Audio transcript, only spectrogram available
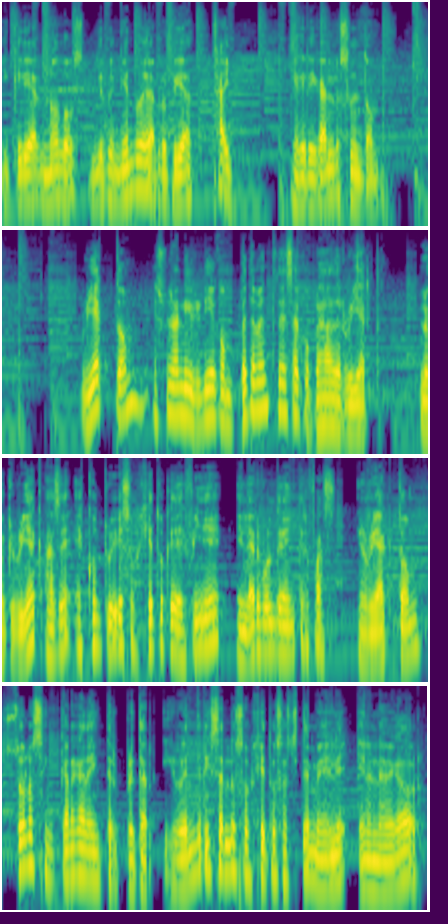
y crear nodos dependiendo de la propiedad type y agregarlos al DOM. React DOM es una librería completamente desacoplada de React. Lo que React hace es construir ese objeto que define el árbol de la interfaz, y React DOM solo se encarga de interpretar y renderizar los objetos HTML en el navegador.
